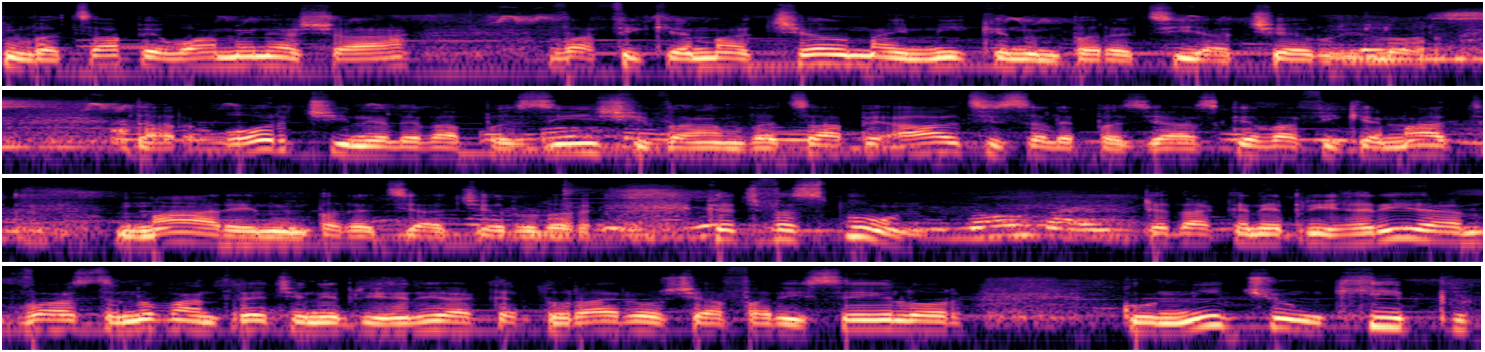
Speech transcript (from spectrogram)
învăța pe oameni așa, va fi chemat cel mai mic în împărăția cerurilor. Dar oricine le va păzi și va învăța pe alții să le păzească, va fi chemat mare în împărăția cerurilor. Căci vă spun că dacă neprihărirea voastră nu va întrece neprihărirea cărturarilor și a fariseilor, cu niciun chip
